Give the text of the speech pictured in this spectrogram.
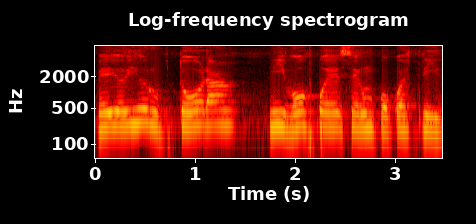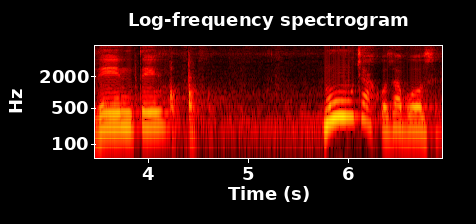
medio disruptora, mi voz puede ser un poco estridente. Muchas cosas puedo ser.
